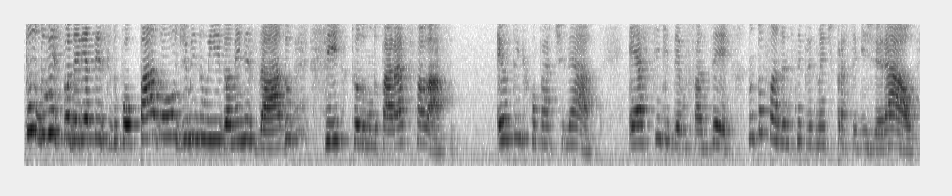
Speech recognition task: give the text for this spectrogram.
tudo isso poderia ter sido poupado ou diminuído, amenizado, se todo mundo parasse e falasse: eu tenho que compartilhar. É assim que devo fazer? Não estou fazendo simplesmente para seguir geral.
